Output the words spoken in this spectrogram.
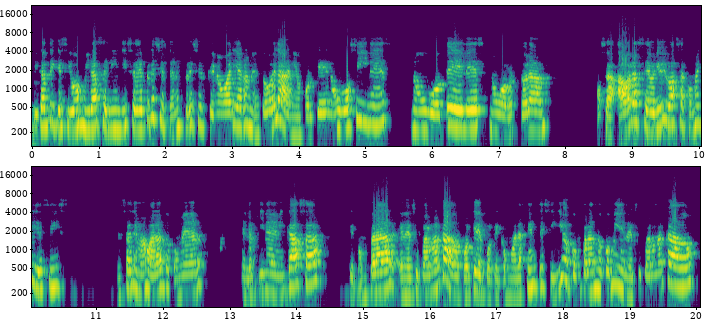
Fíjate que si vos mirás el índice de precios, tenés precios que no variaron en todo el año, porque no hubo cines, no hubo hoteles, no hubo restaurantes. O sea, ahora se abrió y vas a comer y decís, me sale más barato comer en la esquina de mi casa que comprar en el supermercado. ¿Por qué? Porque como la gente siguió comprando comida en el supermercado,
